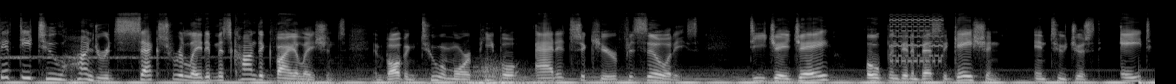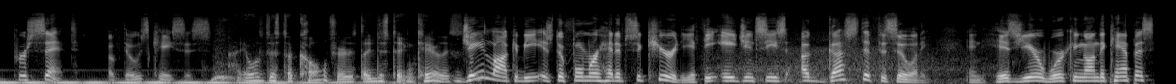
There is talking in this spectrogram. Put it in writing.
5,200 sex related misconduct violations involving two or more people at its secure facilities. DJJ opened an investigation into just 8% of those cases. It was just a culture. They just didn't care. They... Jay Lockaby is the former head of security at the agency's Augusta facility. In his year working on the campus,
